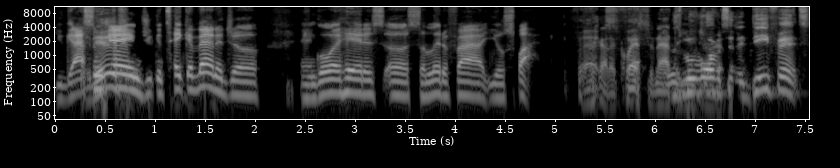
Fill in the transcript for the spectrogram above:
You got It some is. games you can take advantage of and go ahead and uh, solidify your spot. I got a question facts. after Let's you, move over to the defense.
